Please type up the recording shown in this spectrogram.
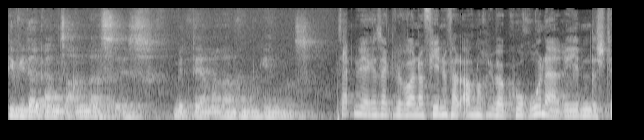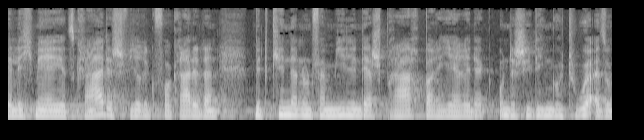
die wieder ganz anders ist, mit der man dann umgehen muss. Jetzt hatten wir ja gesagt, wir wollen auf jeden Fall auch noch über Corona reden. Das stelle ich mir jetzt gerade schwierig vor, gerade dann mit Kindern und Familien, der Sprachbarriere, der unterschiedlichen Kultur. Also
